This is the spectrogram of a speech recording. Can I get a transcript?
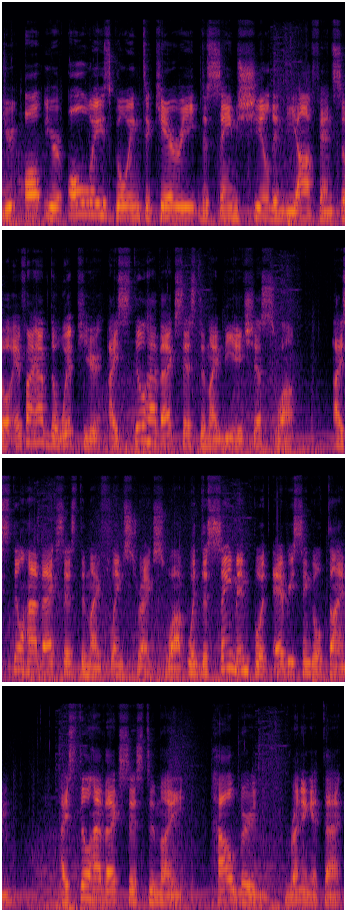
you're all you're always going to carry the same shield in the offense. So if I have the whip here, I still have access to my BHS swap. I still have access to my flame strike swap with the same input every single time. I still have access to my halberd running attack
